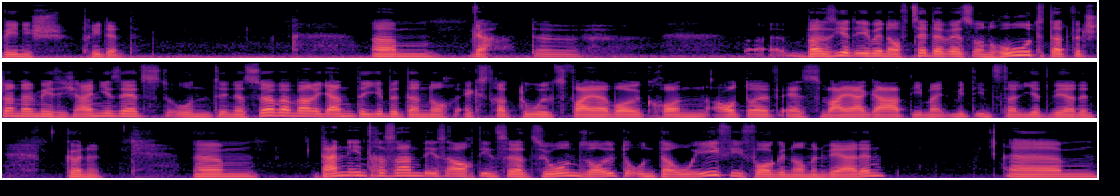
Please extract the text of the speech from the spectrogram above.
wenig Trident. Ähm, ja, basiert eben auf ZFS und Root. Das wird standardmäßig eingesetzt und in der Server-Variante gibt es dann noch extra Tools, Firewall, Cron, AutoFS, WireGuard, die mit installiert werden können. Ähm, Dann interessant ist auch, die Installation sollte unter UEFI vorgenommen werden, ähm,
